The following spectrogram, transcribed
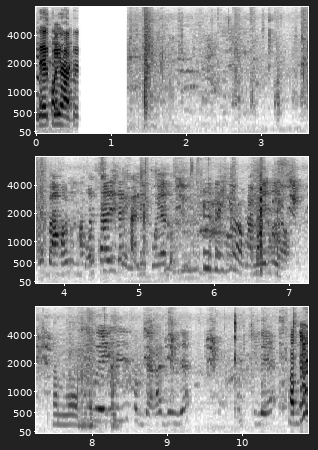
দে তুই হাতে সব দিয়ে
